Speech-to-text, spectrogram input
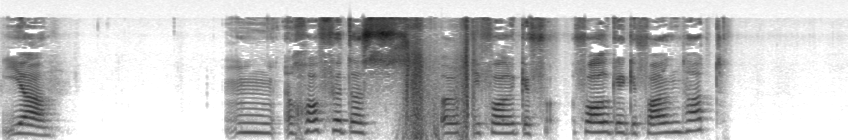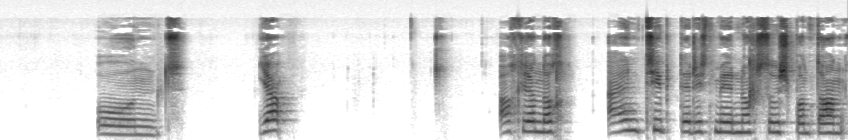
Ja. Mm, ich hoffe, dass euch die Folge, Folge gefallen hat. Und ja. Ach ja, noch ein Tipp, der ist mir noch so spontan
